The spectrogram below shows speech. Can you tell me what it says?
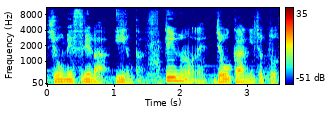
証明すればいいのかっていうのをね、上官にちょっと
